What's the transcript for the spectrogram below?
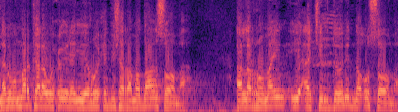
Nabigu mar kale wuxuu ina ruuxii bisha ramadaan sooma alla rumayn iyo ajir doonidna u sooma.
